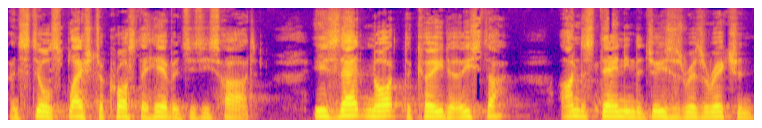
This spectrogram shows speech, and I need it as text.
and still splashed across the heavens is his heart. Is that not the key to Easter? Understanding that Jesus' resurrection,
